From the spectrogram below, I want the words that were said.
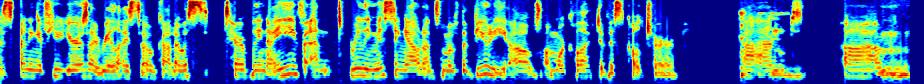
spending a few years i realized oh god i was terribly naive and really missing out on some of the beauty of a more collectivist culture mm-hmm. and um,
